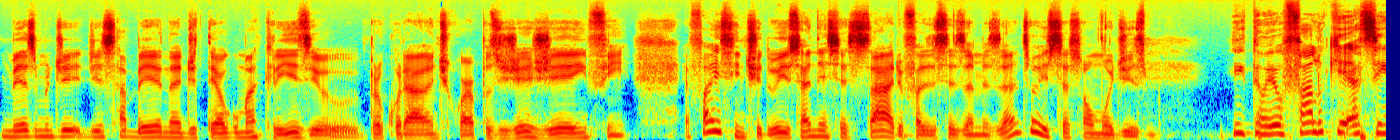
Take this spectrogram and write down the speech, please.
mesmo de, de saber, né, de ter alguma crise, procurar anticorpos de GG, enfim. É, faz sentido isso? É necessário fazer esses exames antes ou isso é só um modismo? Então, eu falo que assim,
